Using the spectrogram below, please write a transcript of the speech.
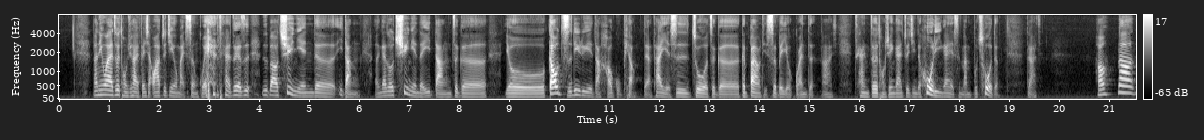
那另外这位同学他也分享，哇，最近有买盛辉，这个是日报去年的一档，呃，应该说去年的一档这个。有高值利率的好股票，对啊，他也是做这个跟半导体设备有关的啊。看这位同学应该最近的获利应该也是蛮不错的，对啊。好，那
